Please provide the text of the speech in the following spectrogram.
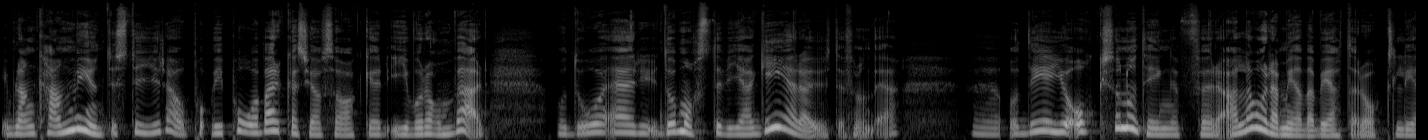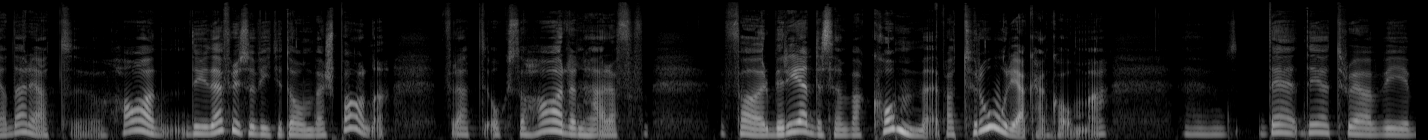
Ibland kan vi ju inte styra och vi påverkas ju av saker i vår omvärld. Och då, är, då måste vi agera utifrån det. Eh, och det är ju också någonting för alla våra medarbetare och ledare att ha. Det är ju därför det är så viktigt att omvärldsspana. För att också ha den här förberedelsen. Vad kommer? Vad tror jag kan komma? Eh, det, det tror jag vi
